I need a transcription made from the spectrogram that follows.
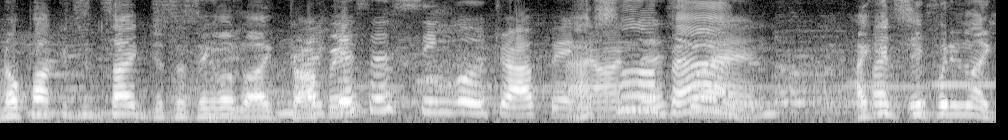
no pockets inside, just a single like No, drop in. just a single drop in That's on not this bad. one. I can But see this- putting like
